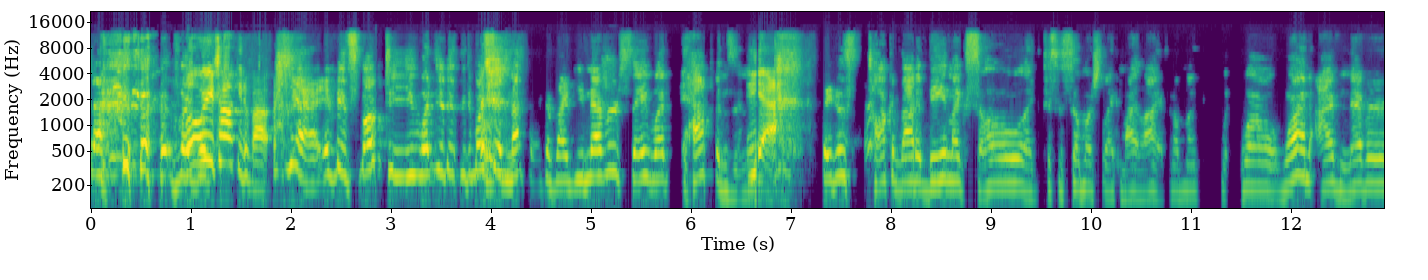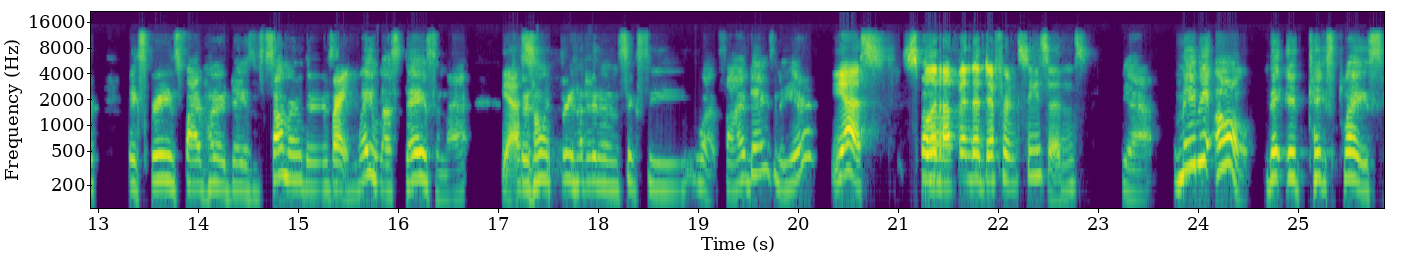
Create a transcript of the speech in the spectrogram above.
Like, what were you talking about? yeah if it spoke to you what did it it must have nothing because like you never say what happens in it Yeah. they just talk about it being like so like this is so much like my life and i'm like well one i've never experienced 500 days of summer there's Right. way less days than that Yes. there's only 360 what five days in a year Yes. Split So- up uh, into different seasons. yeah maybe oh they, it takes place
